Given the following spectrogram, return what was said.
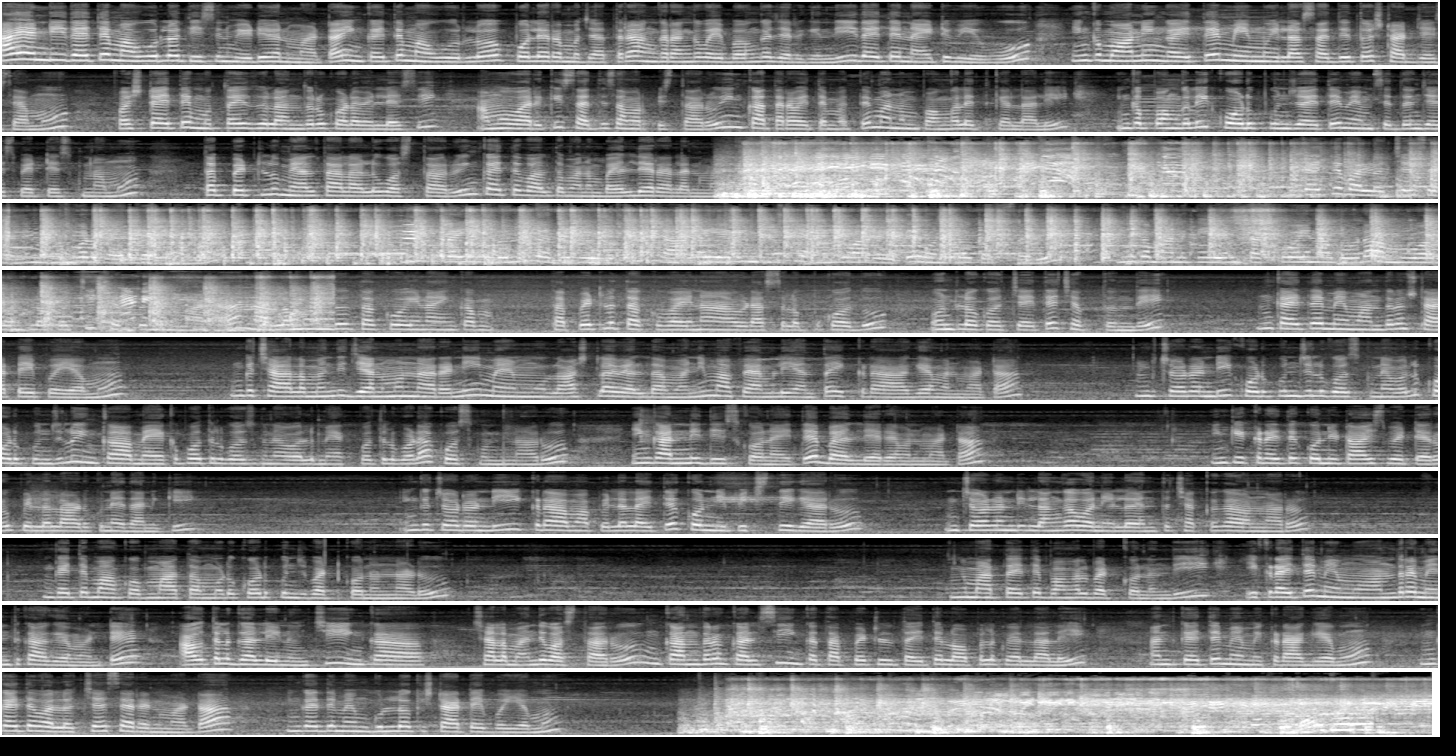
Hi అండి ఇదైతే మా ఊర్లో తీసిన వీడియో అనమాట ఇంకైతే మా ఊర్లో పోలేరమ్మ జాతర అంగరంగ వైభవంగా జరిగింది. ఇదైతే నైట్ వ్యూ. ఇంకా మార్నింగ్ అయితే మేము ఇలా సద్దితో స్టార్ట్ చేసాము ఫస్ట్ అయితే ముత్తైదులందరూ కూడా వెళ్ళేసి అమ్మవారికి సద్ది సమర్పిస్తారు. ఇంకా తర్వాత అయితే మనం పొంగల్ ఎత్తుకెళ్ళాలి. ఇంకా పొంగలి కోడి పుంజు అయితే మేము సిద్ధం చేసి పెట్టేసుకున్నాము. తప్పెట్లు మేళతాళాలు వస్తారు. ఇంకైతే వాళ్ళతో మనం బయలుదేరాలన్నమాట. వచ్చి చెప్తుందన్నమాట నల్ల మందు తక్కువైనా ఇంకా తప్పెట్లు తక్కువైనా ఆవిడ అసలు ఒప్పుకోదు. ఒంట్లోకి వచ్చి అయితే చెప్తుంది. ఇంకైతే మేము అందరం స్టార్ట్ అయిపోయాము. ఇంకా చాలామంది జనం ఉన్నారని మేము లాస్ట్లో వెళ్దామని మా ఫ్యామిలీ అంతా ఇక్కడ ఆగామన్నమాట. ఇంక చూడండి కొడుపుంజులు కోసుకునే వాళ్ళు కొడుపుంజులు ఇంకా మేకపోతులు కోసుకునే వాళ్ళు మేకపోతులు కూడా కోసుకుంటున్నారు. ఇంకా అన్నీ తీసుకొని అయితే బయలుదేరామన్నమాట. ఇంక ఇక్కడైతే కొన్ని టాయ్స్ పెట్టారు పిల్లలు ఆడుకునేదానికి. ఇంకా చూడండి ఇక్కడ మా పిల్లలు అయితే కొన్ని పిక్స్ దిగారు. ఇంక చూడండి లంగావనిలో ఎంత చక్కగా ఉన్నారు. ఇంకైతే మాకు మా తమ్ముడు కోడి పుంజు పట్టుకొని ఉన్నాడు. ఇంకా మా అత్త అయితే బొంగలు పట్టుకొని ఉంది. ఇక్కడైతే మేము అందరం ఎందుకు ఆగామంటే అవతల గల్లీ నుంచి ఇంకా చాలా మంది వస్తారు. ఇంకా అందరం కలిసి ఇంకా తప్పెట్లతో అయితే లోపలికి వెళ్ళాలి. అందుకైతే మేము ఇక్కడ ఆగాము. ఇంకైతే వాళ్ళు వచ్చేసారనమాట ఇంకైతే మేము గుళ్ళోకి స్టార్ట్ అయిపోయాము. ఇంక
